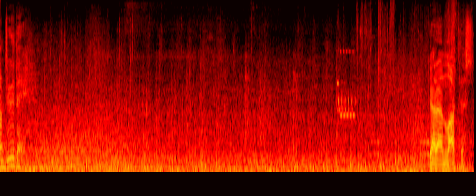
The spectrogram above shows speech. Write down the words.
Around, do they? Gotta unlock this.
